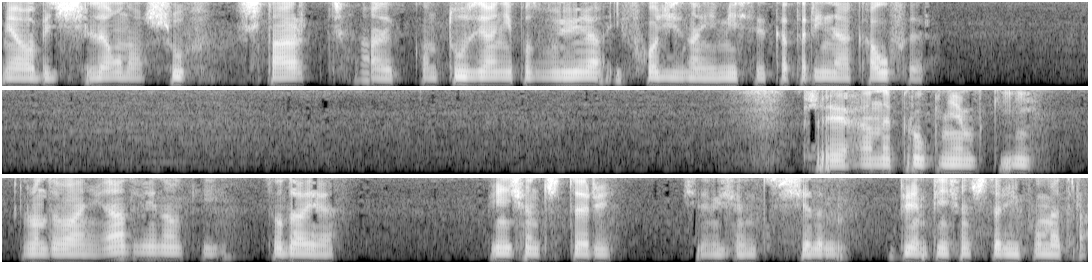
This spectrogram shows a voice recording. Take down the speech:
miała być Leona Schuch start, ale kontuzja nie pozwoliła i wchodzi na jej miejsce Katarina Kaufer. Przejechany próg Niemki, lądowanie na dwie nogi, co daje 54 77 54,5 metra.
